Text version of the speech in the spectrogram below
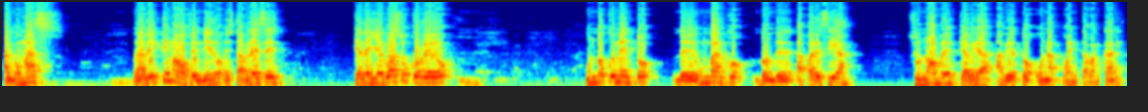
Algo más, la víctima ofendido establece que le llegó a su correo un documento de un banco donde aparecía su nombre que había abierto una cuenta bancaria.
